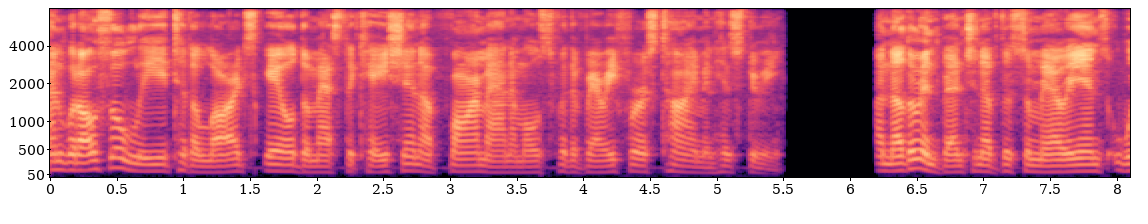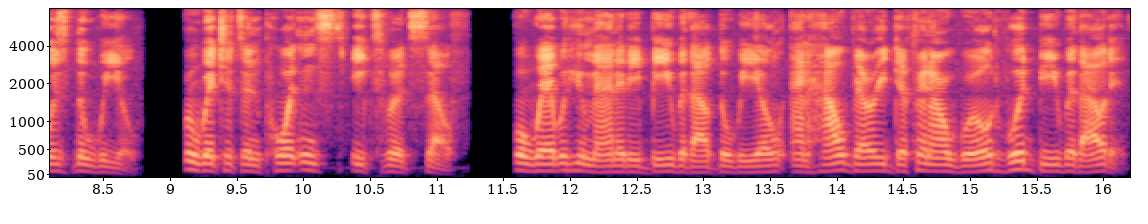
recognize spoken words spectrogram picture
and would also lead to the large scale domestication of farm animals for the very first time in history. Another invention of the Sumerians was the wheel, for which its importance speaks for itself. For where would humanity be without the wheel, and how very different our world would be without it?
